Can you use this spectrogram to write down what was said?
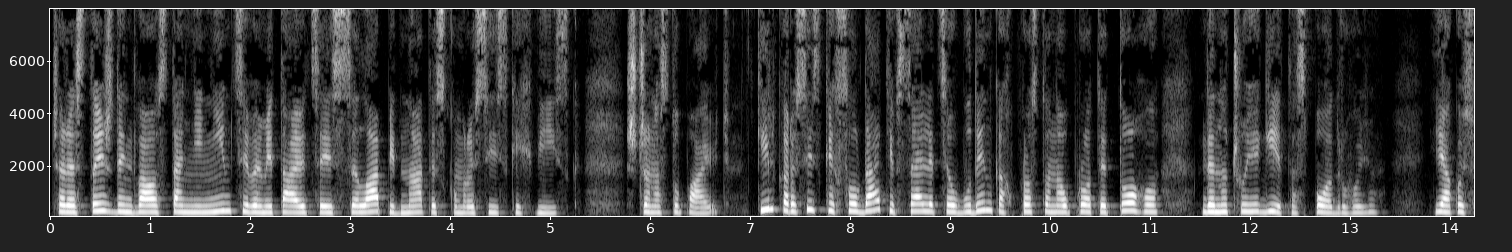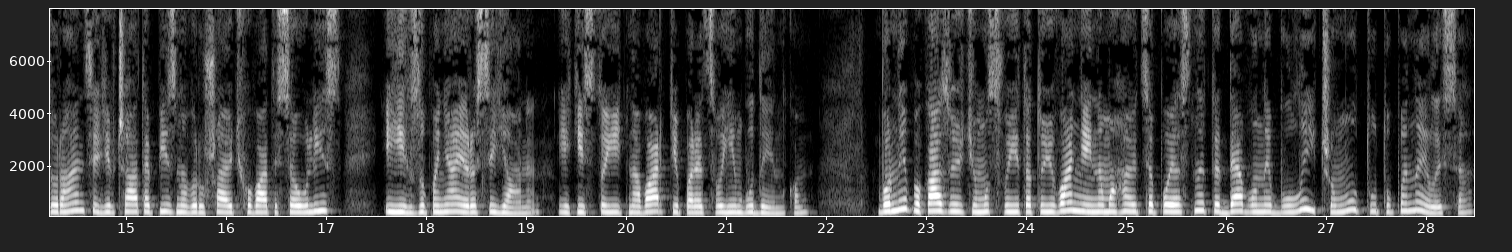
Через тиждень два останні німці вимітаються із села під натиском російських військ, що наступають. Кілька російських солдатів селяться у будинках просто навпроти того, де ночує Гіта з подругою. Якось уранці дівчата пізно вирушають ховатися у ліс, і їх зупиняє росіянин, який стоїть на варті перед своїм будинком. Вони показують йому свої татуювання і намагаються пояснити, де вони були і чому тут опинилися.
